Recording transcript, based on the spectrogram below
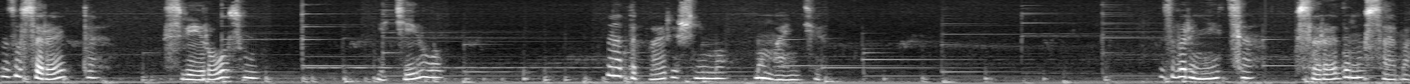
Зосередьте свій розум і тіло на теперішньому моменті. Зверніться всередину себе,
